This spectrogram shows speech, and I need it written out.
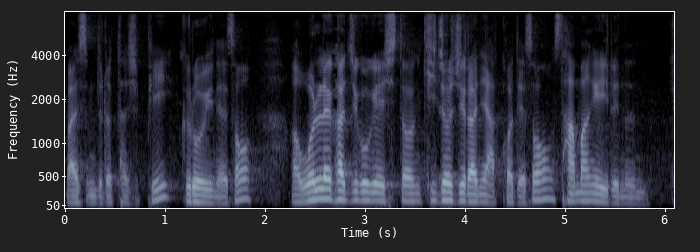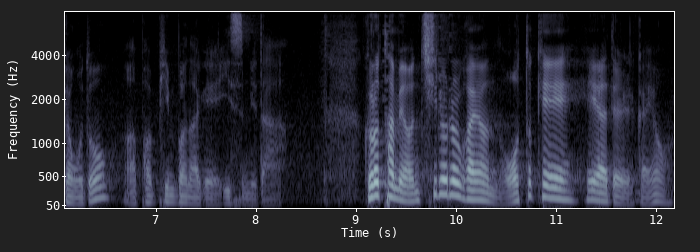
말씀드렸다시피 그로 인해서 아, 원래 가지고 계시던 기저질환이 악화돼서 사망에 이르는 경우도 아, 빈번하게 있습니다. 그렇다면 치료를 과연 어떻게 해야 될까요?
